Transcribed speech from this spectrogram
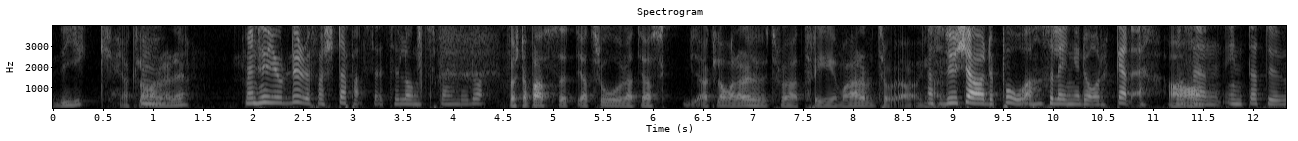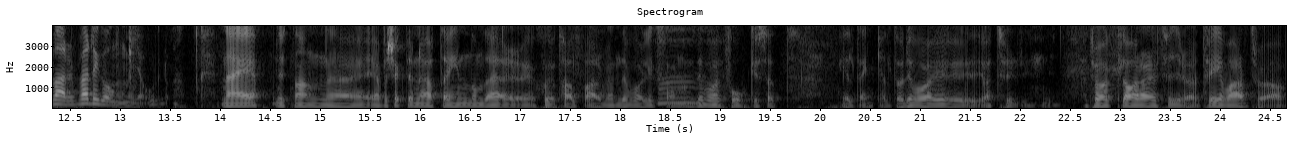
det gick, jag klarade det. Men hur gjorde du första passet? Hur långt sprang du då? Första passet, jag tror att jag, jag klarade tror jag, tre varv. tror jag. innan- Alltså du körde på så länge du orkade? Ja. Och sen inte att du varvade igång med jogg då? Nej, utan eh, jag försökte nöta in de där sju och ett halvt varven. Det var liksom, det var fokuset helt enkelt. Och det var ju, jag tror jag, tror jag klarade fyra, tre varv tror jag av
